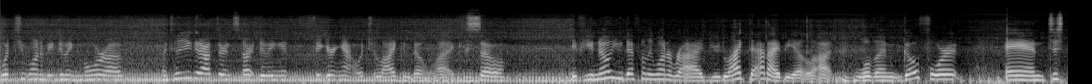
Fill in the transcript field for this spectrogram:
what you want to be doing more of until you get out there and start doing it and figuring out what you like and don't like. So if you know you definitely want to ride, you like that idea a lot, mm-hmm. well then go for it and just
